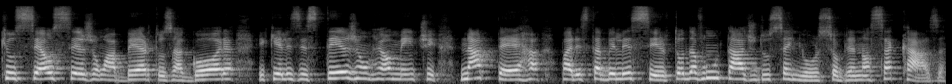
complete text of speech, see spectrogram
Que os céus sejam abertos agora e que eles estejam realmente na terra para estabelecer toda a vontade do Senhor sobre a nossa casa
